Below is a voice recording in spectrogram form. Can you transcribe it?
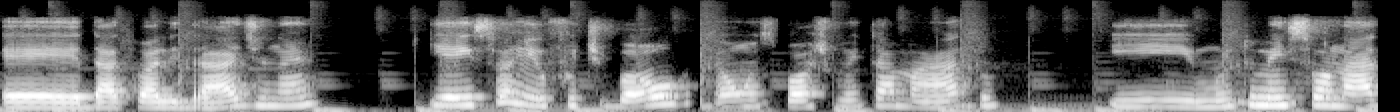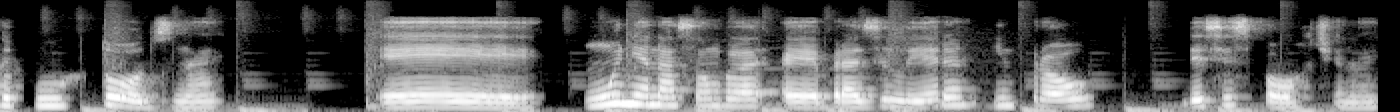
é, da atualidade, né? E é isso aí. O futebol é um esporte muito amado e muito mencionado por todos, né? É, une a nação é, brasileira em prol desse esporte, né?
